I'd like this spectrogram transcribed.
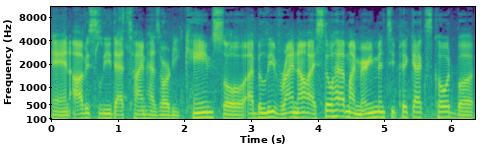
And obviously that time has already came, so I believe right now I still have my Merry Minty pickaxe code, but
